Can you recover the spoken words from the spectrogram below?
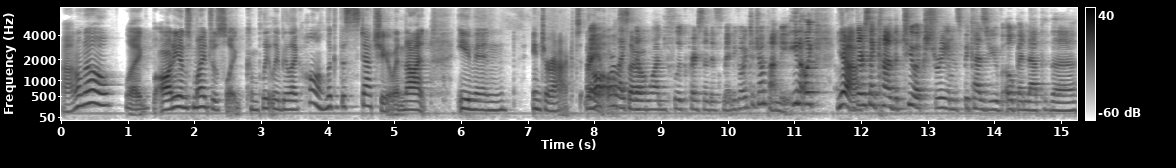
I don't know, like the audience might just like completely be like, huh, look at this statue and not even interact right, at all. or like so, the one fluke person that's maybe going to jump on me, you know, like yeah. there's like kind of the two extremes because you've opened up the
